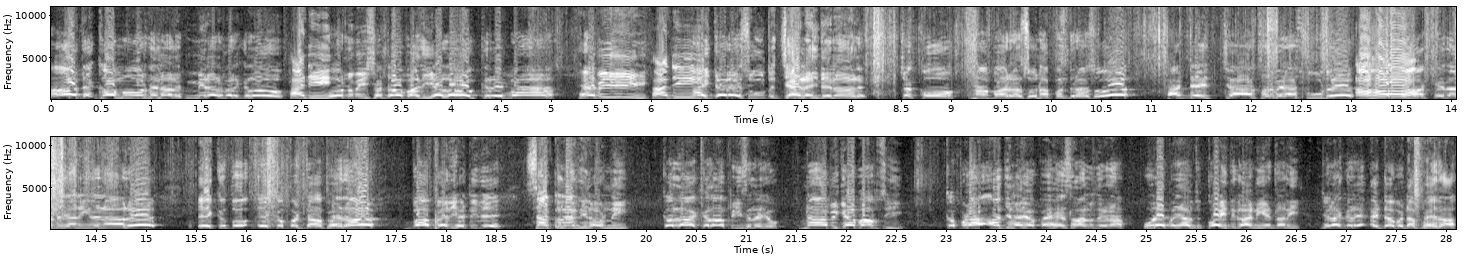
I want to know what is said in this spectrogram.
ਆਹ ਦੇਖੋ ਮੋਰ ਦੇ ਨਾਲ ਮਿਰਰ ਵਰਕ ਲੋ ਹਾਂਜੀ। ਉਹਨੂੰ ਵੀ ਛੱਡੋ ਭਾਜੀ ਆ ਲੋ ਕਰੇਬਾਂ ਹੈਵੀ ਹਾਂਜੀ। ਐਦਾਂ ਦੇ ਸੂਟ ਚੈਲੰਜ ਦੇ ਨਾਲ। ਚੱਕੋ ਨਾ 1200 ਨਾ 1500 450 ਰੁਪਏ ਦਾ ਸੂਟ। ਆਹਾ ਪਾਕੇ ਦਾ ਡਿਜ਼ਾਈਨਿੰਗ ਦੇ ਨਾਲ ਇੱਕ ਤੋਂ ਇੱਕ ਵੱਡਾ ਫਾਇਦਾ। ਬਾਬੇ ਦੀ ਹੱਡੀ ਦੇ ਸੱਟ ਲੈਣ ਦੀ ਲੋੜ ਨਹੀਂ। ਕੱਲਾ ਕੱਲਾ ਪੀਸ ਲੈ ਜਾਓ। ਨਾ ਵੀ ਗਿਆ ਵਾਪਸੀ। ਕਪੜਾ ਅੱਜ ਲੈ ਜਾਓ ਪੈਸੇ ਸਾਲ ਨੂੰ ਦੇਣਾ। ਪੂਰੇ ਪੰਜਾਬ 'ਚ ਕੋਈ ਦੁਕਾਨ ਨਹੀਂ ਏਦਾਂ ਦੀ ਜਿਹੜਾ ਕਰੇ ਐਡਾ ਵੱਡਾ ਫਾਇਦਾ।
